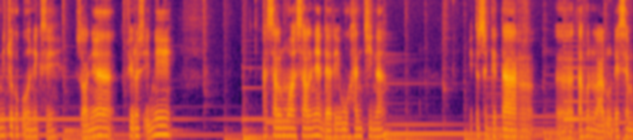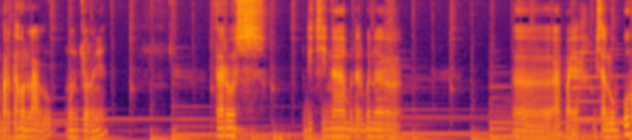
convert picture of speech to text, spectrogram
ini cukup unik sih, soalnya virus ini asal muasalnya dari Wuhan Cina itu sekitar uh, tahun lalu Desember tahun lalu munculnya. Terus di Cina benar-benar uh, apa ya bisa lumpuh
